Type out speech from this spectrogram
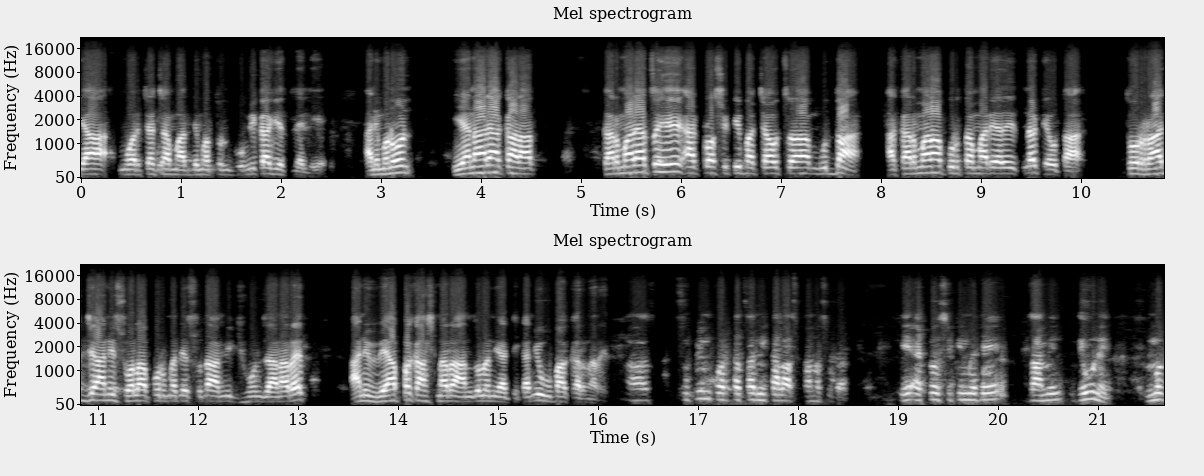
या मोर्चाच्या माध्यमातून भूमिका घेतलेली आहे. आणि म्हणून येणाऱ्या काळात करमाळ्याचं हे अट्रॉसिटी बचावचा मुद्दा हा करमाळापुरता मर्यादित न ठेवता तो राज्य आणि सोलापूरमध्ये सुद्धा आम्ही घेऊन जाणार आहेत. आणि व्यापक असणारं आंदोलन या ठिकाणी उभा करणार आहेत अं, सुप्रीम कोर्टाचा निकाल असताना सुद्धा हे अॅट्रॉसिटी मध्ये जामीन देऊ नये. मग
